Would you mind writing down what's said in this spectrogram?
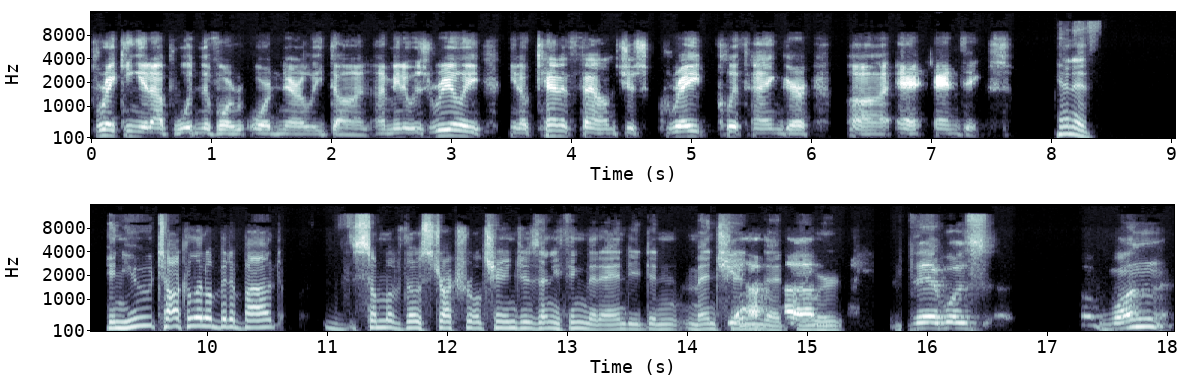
breaking it up wouldn't have ordinarily done. I mean, it was really, you know, Kenneth found just great cliffhanger uh, endings. Kenneth, can you talk a little bit about some of those structural changes? Anything that Andy didn't mention yeah, that um, were there was one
